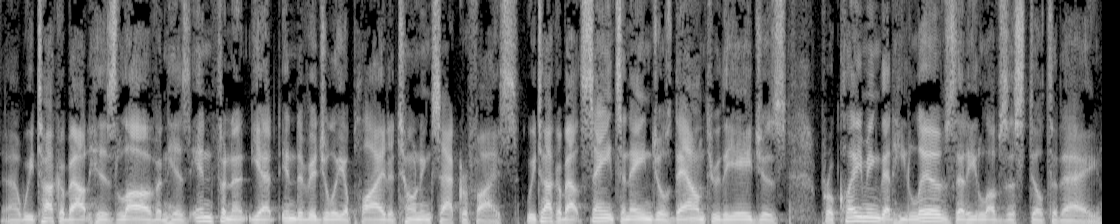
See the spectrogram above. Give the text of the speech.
Uh, we talk about his love and his infinite yet individually applied atoning sacrifice. We talk about saints and angels down through the ages proclaiming that he lives, that he loves us still today.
